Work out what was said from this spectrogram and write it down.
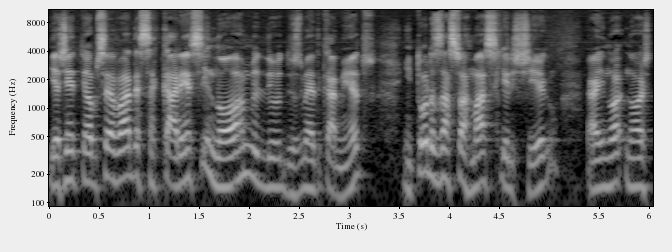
E a gente tem observado essa carência enorme do, dos medicamentos em todas as farmácias que eles chegam. Aí nós, nós,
